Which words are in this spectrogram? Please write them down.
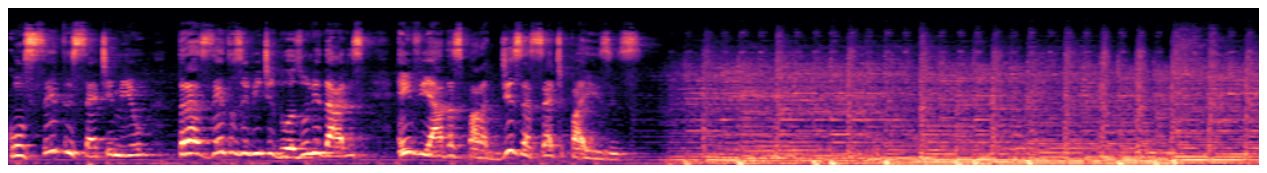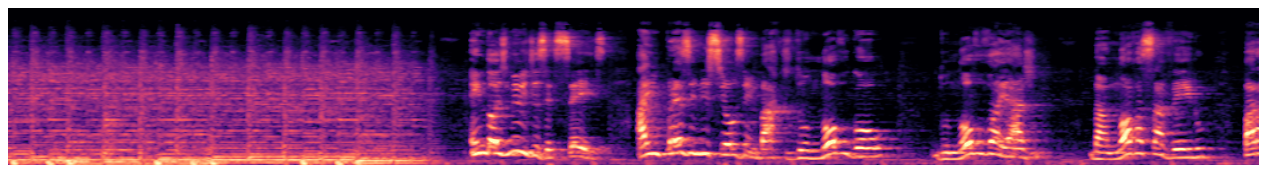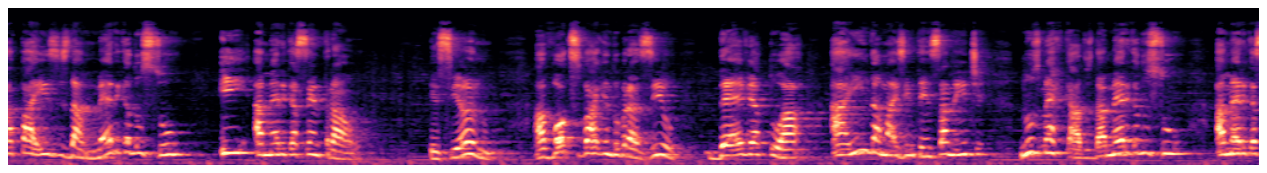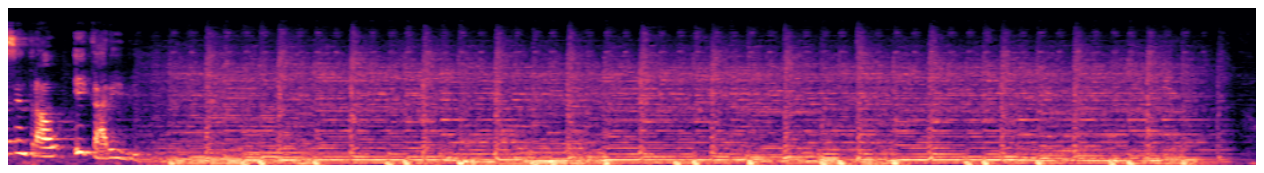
com 107.322 unidades enviadas para 17 países. Em 2016, a empresa iniciou os embarques do novo Gol, do novo Voyage, da Nova Saveiro para países da América do Sul e América Central. Esse ano, a Volkswagen do Brasil deve atuar ainda mais intensamente nos mercados da América do Sul, América Central e Caribe.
